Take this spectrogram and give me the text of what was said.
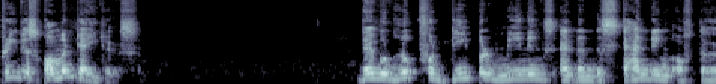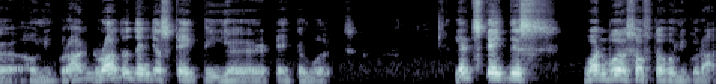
previous commentators they would look for deeper meanings and understanding of the Holy Quran rather than just take the uh, take the words. Let's take this one verse of the Holy Quran,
